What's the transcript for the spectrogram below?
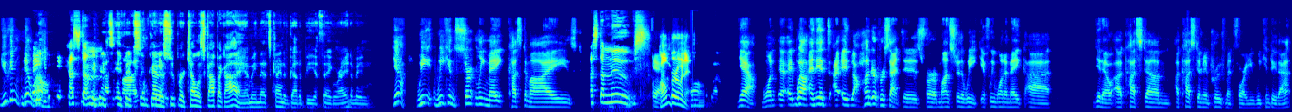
You can no. Hey, Well, you can make custom. If it's if it's some kind of super telescopic eye, I mean that's kind of got to be a thing, right? I mean, yeah, we we can certainly make customized. custom moves. Yeah. Homebrewing it. Yeah, one. Uh, well, and it it a hundred percent is for Monster of the Week if we want to make uh, you know, a custom a custom improvement for you. We can do that.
